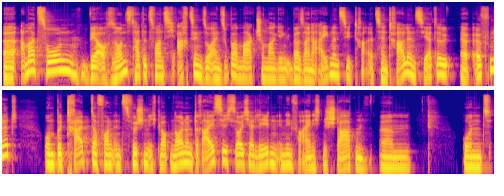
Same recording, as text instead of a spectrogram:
Äh, Amazon, wer auch sonst, hatte 2018 so einen Supermarkt schon mal gegenüber seiner eigenen Zentrale in Seattle eröffnet und betreibt davon inzwischen, ich glaube, 39 solcher Läden in den Vereinigten Staaten. Ähm, und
